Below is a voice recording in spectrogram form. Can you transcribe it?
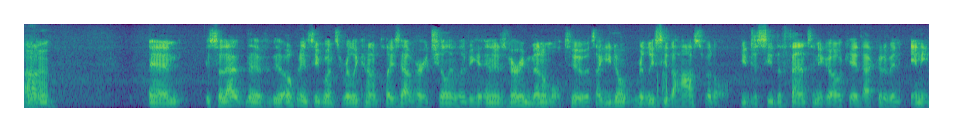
Um, and so that the, the opening sequence really kind of plays out very chillingly because, and it's very minimal too. It's like you don't really see the hospital. You just see the fence and you go okay that could have been any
